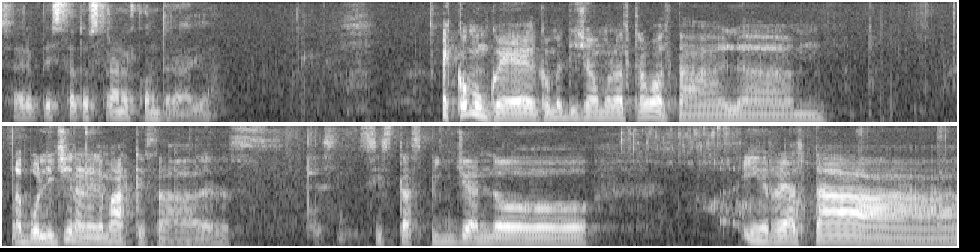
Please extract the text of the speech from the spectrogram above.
sarebbe stato strano il contrario. E comunque, come dicevamo l'altra volta, il, la bollicina nelle Marche sta, si sta spingendo in realtà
